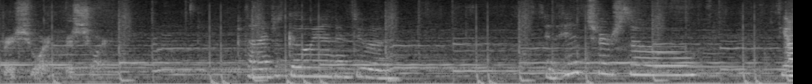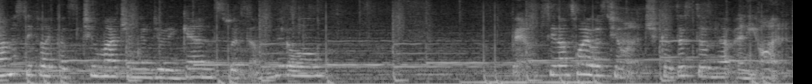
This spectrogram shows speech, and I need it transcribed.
for sure, for sure. Go in and do a, an inch or so. See, honestly, I feel like that's too much. I'm gonna do it again, split down the middle. Bam. See, that's why it was too much, because this doesn't have any on it.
